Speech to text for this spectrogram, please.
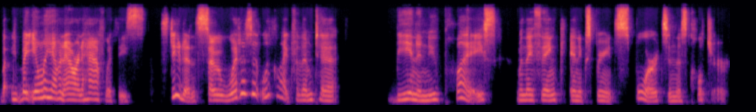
But, but you only have an hour and a half with these students. So, what does it look like for them to be in a new place when they think and experience sports in this culture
